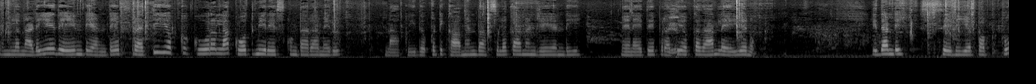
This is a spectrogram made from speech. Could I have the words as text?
మిమ్మల్ని అడిగేది ఏంటి అంటే ప్రతి ఒక్క కూరలా కొత్తిమీర వేసుకుంటారా మీరు? నాకు ఇది ఒకటి కామెంట్ బాక్స్లో కామెంట్ చేయండి. నేనైతే ప్రతి ఒక్క దాంట్లో వేయను. ఇదండి శనగపప్పు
